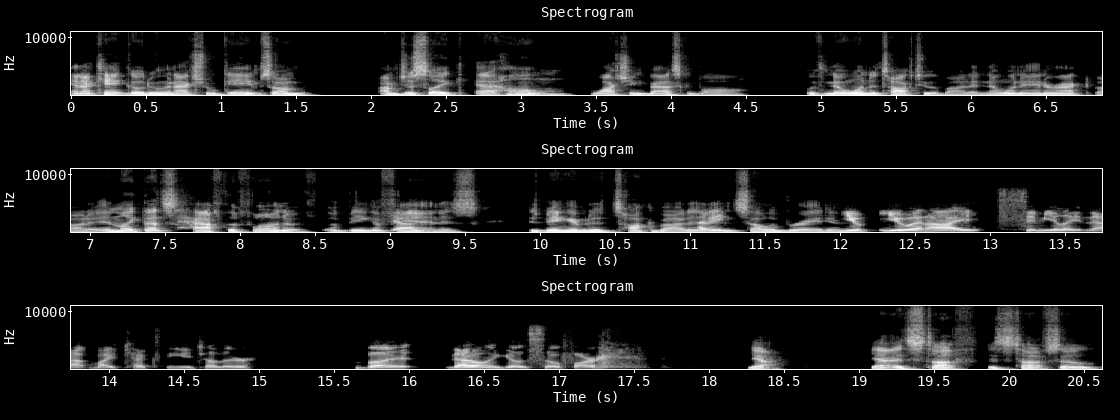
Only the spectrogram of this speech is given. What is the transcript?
and I can't go to an actual game. So I'm I'm just like at home watching basketball with no one to talk to about it, no one to interact about it, and like that's half the fun of of being a fan yeah. is is being able to talk about it I mean, and celebrate. And you you and I simulate that by texting each other, but that only goes so far. yeah, yeah, it's tough. It's tough. So,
